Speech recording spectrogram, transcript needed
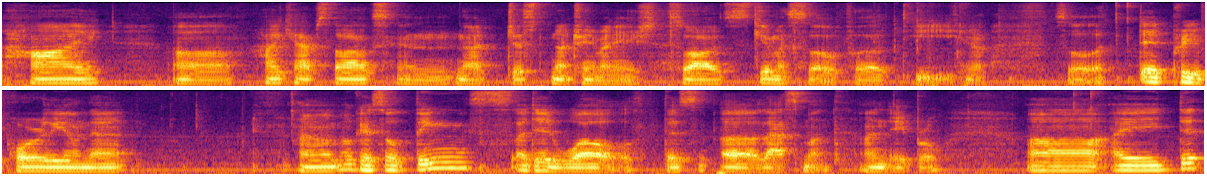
high uh, high cap stocks and not just not trading my niche. So I would give myself a D. You know, so I did pretty poorly on that. Um, okay, so things I did well this uh, last month in April. Uh, I did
